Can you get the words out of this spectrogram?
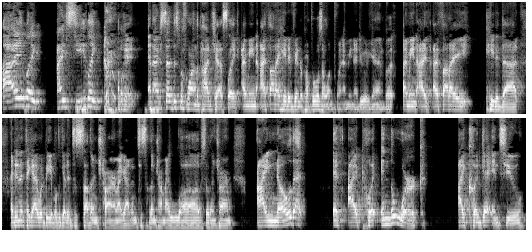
I like. I see like okay, and I've said this before on the podcast. Like, I mean, I thought I hated Vanderpump Rules at one point. I mean, I do again, but I mean, I I thought I hated that. I didn't think I would be able to get into Southern Charm. I got into Southern Charm. I love Southern Charm. I know that if I put in the work, I could get into.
